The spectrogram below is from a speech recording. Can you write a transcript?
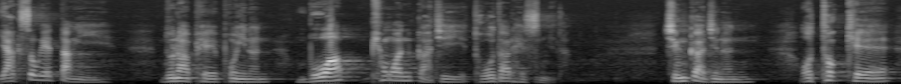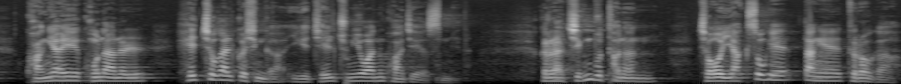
약속의 땅이 눈앞에 보이는 모압 평원까지 도달했습니다. 지금까지는 어떻게 광야의 고난을 헤쳐갈 것인가 이게 제일 중요한 과제였습니다. 그러나 지금부터는 저 약속의 땅에 들어가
